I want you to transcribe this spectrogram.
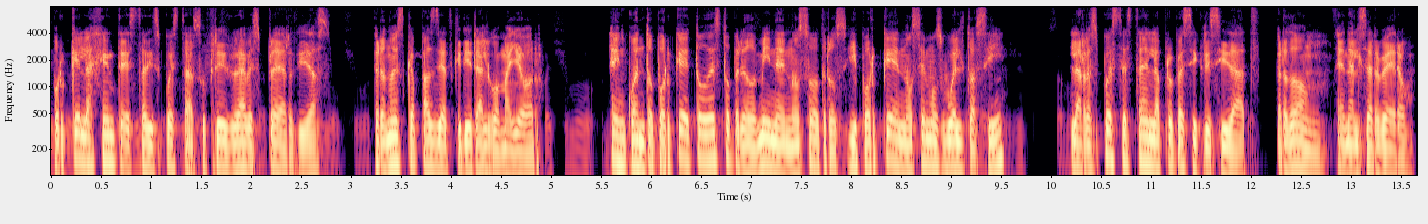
¿Por qué la gente está dispuesta a sufrir graves pérdidas, pero no es capaz de adquirir algo mayor? En cuanto a por qué todo esto predomina en nosotros y por qué nos hemos vuelto así, la respuesta está en la propia ciclicidad, perdón, en el cerbero.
